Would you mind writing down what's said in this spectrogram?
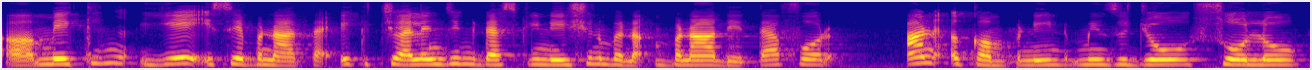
मेकिंग ये इसे बनाता है, एक चैलेंजिंग डेस्टिनेशन बना बना देता है फॉर अनअकम्पनीड मीन्स जो सोलो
